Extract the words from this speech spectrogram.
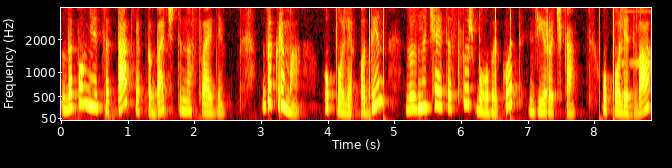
заповнюється так, як ви бачите на слайді. Зокрема, у полі 1 зазначається службовий код зірочка. У полі 2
